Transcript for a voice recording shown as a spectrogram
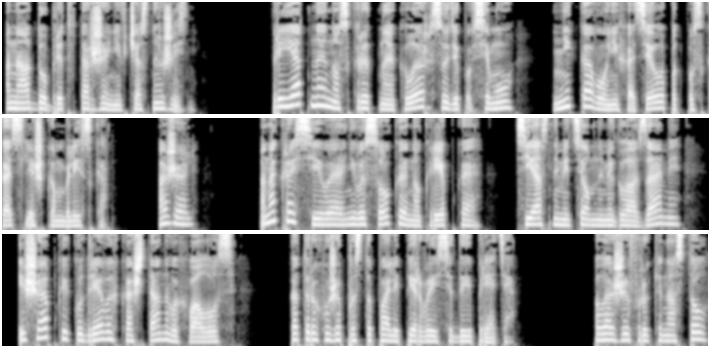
она одобрит вторжение в частную жизнь. Приятная, но скрытная Клэр, судя по всему, никого не хотела подпускать слишком близко. А жаль. Она красивая, невысокая, но крепкая, с ясными темными глазами и шапкой кудрявых каштановых волос, в которых уже проступали первые седые пряди. Положив руки на стол,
